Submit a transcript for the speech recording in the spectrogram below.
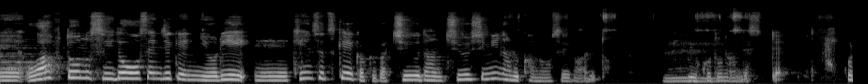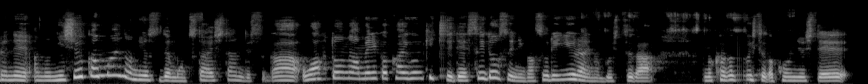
えーオアフ島の水道汚染事件により、えー建設計画が中断、中止になる可能性があるとということなんですって。はいこれね、あの2週間前のニュースでもお伝えしたんですが、オアフ島のアメリカ海軍基地で水道水にガソリン由来の物質が、あの化学物質が混入して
